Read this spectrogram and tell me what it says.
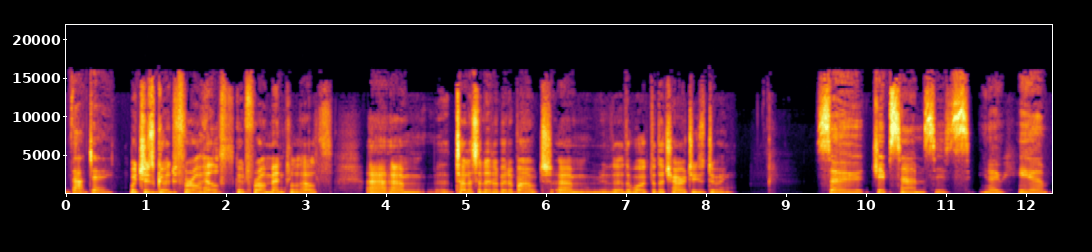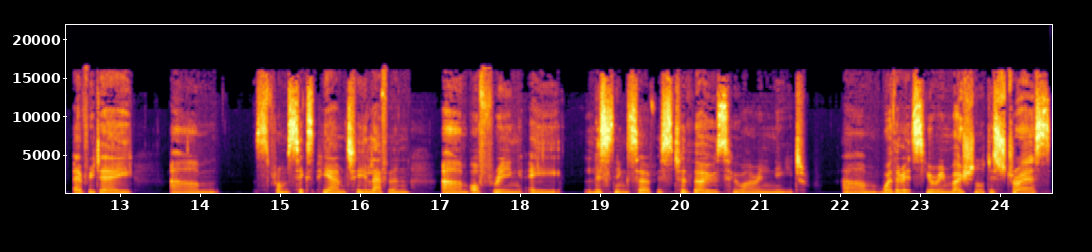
that day. Which is good for our health, good for our mental health. Uh, um, tell us a little bit about um, the, the work that the charity is doing. So GibSAMS is, you know, here every day um, from 6 p.m. to 11, um, offering a listening service to those who are in need, um, whether it's your emotional distress,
